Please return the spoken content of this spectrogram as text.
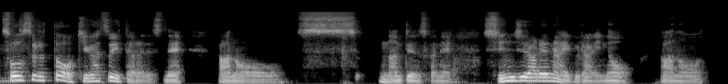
そうすると気がついたらですね、あの、すなんていうんですかね、信じられないぐらいの、あの、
